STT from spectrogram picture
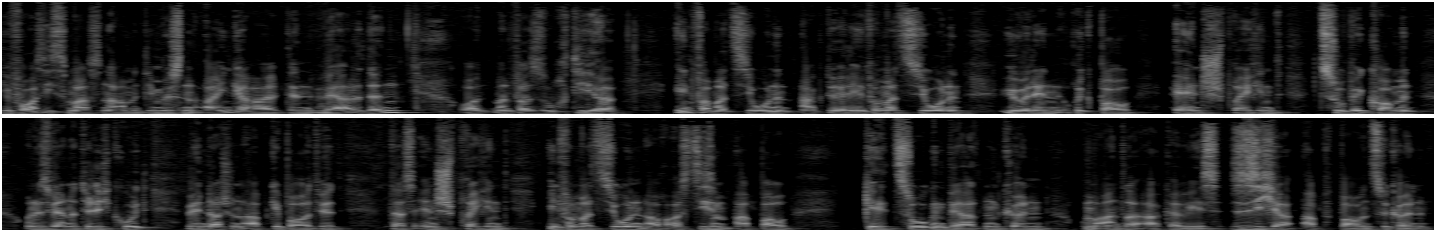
die Vorsichtsmaßnahmen, die müssen eingehalten werden. Und man versucht hier Informationen, aktuelle Informationen über den Rückbau entsprechend zu bekommen. Und es wäre natürlich gut, wenn da schon abgebaut wird, dass entsprechend Informationen auch aus diesem Abbau gezogen werden können, um andere AKWs sicher abbauen zu können.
